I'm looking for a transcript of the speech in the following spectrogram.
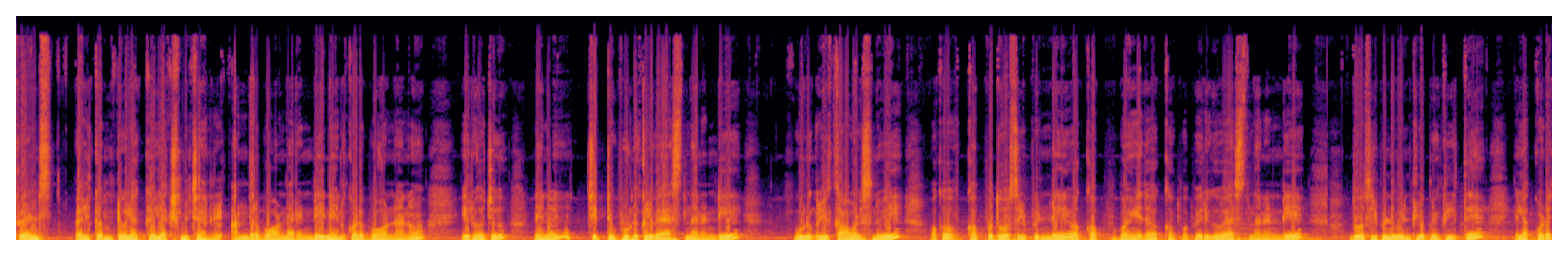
friends welcome to lucky Lakshmi channel. అందరూ బాగున్నారండి? నేను కూడా బాగున్నాను. ఈరోజు నేను చిట్టి పుణుకులు వేస్తున్నానండి. పుణుకులు కావాల్సినవి ఒక కప్పు దోసల పిండి ఒక కప్పు మైదా ఒక కప్పు పెరుగు వేస్తున్నానండి. దోసల పిండి ఇంట్లో మిగిలితే ఇలా కూడా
